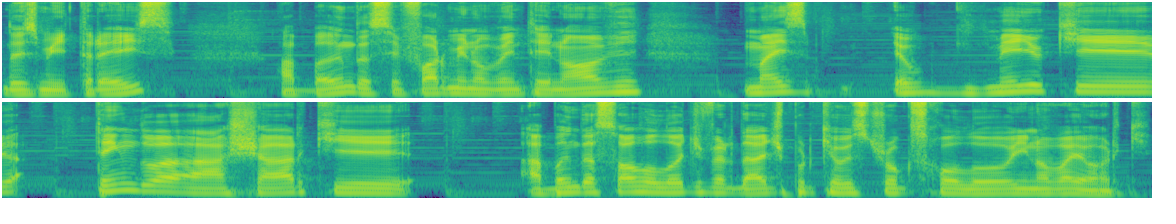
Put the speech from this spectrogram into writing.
2003, a banda se forma em 99, mas eu meio que tendo a achar que a banda só rolou de verdade porque o Strokes rolou em Nova York.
